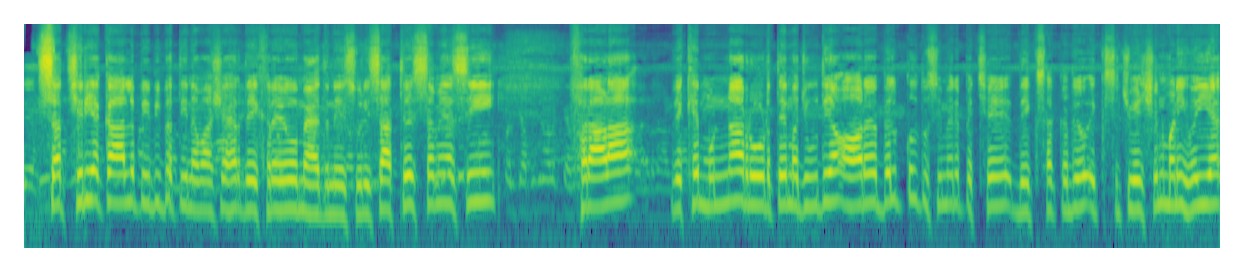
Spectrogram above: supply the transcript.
ਸਤਿ ਸ਼੍ਰੀ ਅਕਾਲ ਪੀਬੀ ਬੱਤੀ ਨਵਾਂ ਸ਼ਹਿਰ ਦੇਖ ਰਹੇ ਹੋ, ਮੈਂ ਦਿਨੇਸ਼ ਸੂਰੀ। ਸਾਥੀਓ ਇਸ ਸਮੇਂ ਅਸੀਂ ਫਰਾਲਾ ਵਿਖੇ ਮੁੰਨਾ ਰੋਡ ਤੇ ਮੌਜੂਦ ਹਾਂ ਔਰ ਬਿਲਕੁਲ ਤੁਸੀਂ ਮੇਰੇ ਪਿੱਛੇ ਦੇਖ ਸਕਦੇ ਹੋ, ਇੱਕ ਸਿਚੁਏਸ਼ਨ ਬਣੀ ਹੋਈ ਹੈ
